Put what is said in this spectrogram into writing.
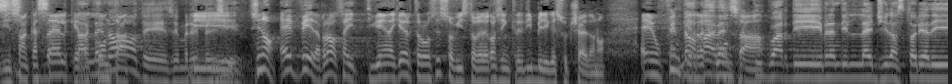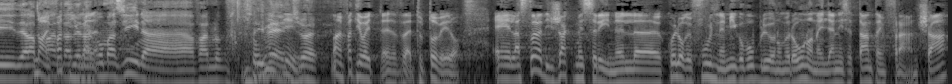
Vincent Cassel che dalle racconta... note sembrerebbe di sì. no, è vera, però sai, ti viene da chiedertelo lo stesso visto che le cose incredibili che succedono. È un film Eh, no, che vai, racconta... pensa, tu guardi, prendi, leggi la storia di- della No, infatti della me- Comasina, fanno Sì, peggio. eh. No, infatti è, è tutto vero. È la storia di Jacques Messerin, il- quello che fu il nemico pubblico numero uno negli anni 70 in Francia,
